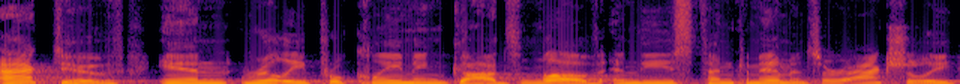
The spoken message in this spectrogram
active in really proclaiming God's love. And these Ten Commandments are actually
